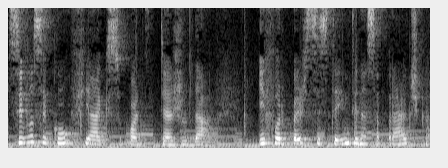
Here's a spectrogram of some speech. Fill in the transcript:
Se você confiar que isso pode te ajudar e for persistente nessa prática,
